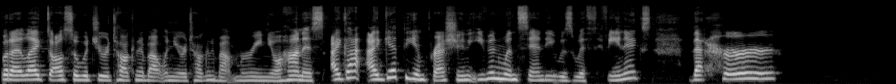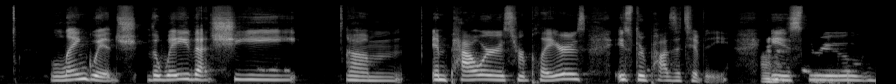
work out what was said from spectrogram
But I liked also what you were talking about when you were talking about Marine Johannes. I got I get the impression, even when Sandy was with Phoenix, that her language, the way that she um empowers her players is through positivity mm-hmm. is through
